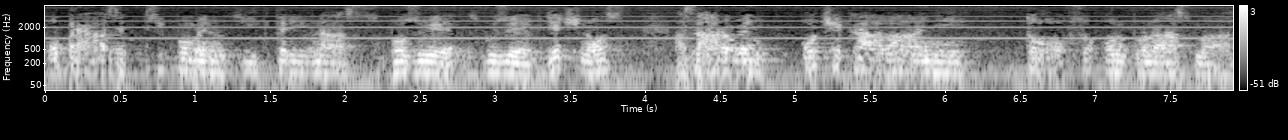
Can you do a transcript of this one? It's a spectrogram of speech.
obrázek připomenutí, který v nás zbuzuje, zbuzuje vděčnost a zároveň očekávání toho, co on pro nás má.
